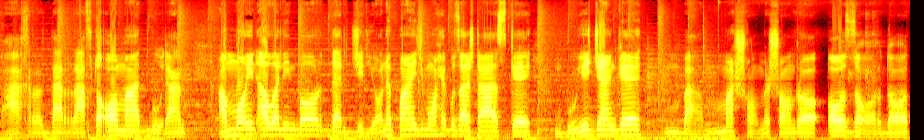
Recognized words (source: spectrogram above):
فخر در رفت آمد بودند. اما این اولین بار در جریان پنج ماه گذشته است که بوی جنگ به مشامشان را آزار داد.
